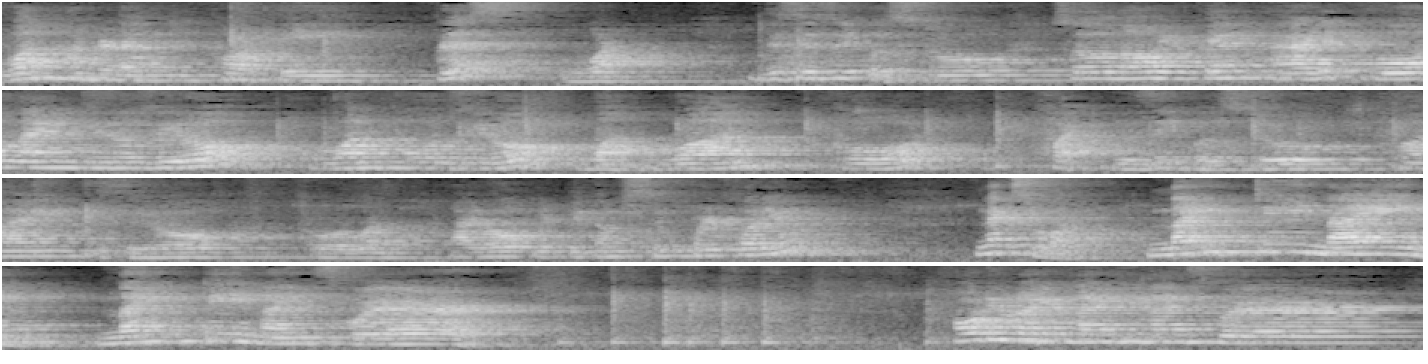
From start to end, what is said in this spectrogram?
140 plus 1. This is equals to, so now you can add it 4900, 1401, 145 is equals to 5041. I hope it becomes simple for you. Next one, 99, 99 square. How do you write 99 square?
